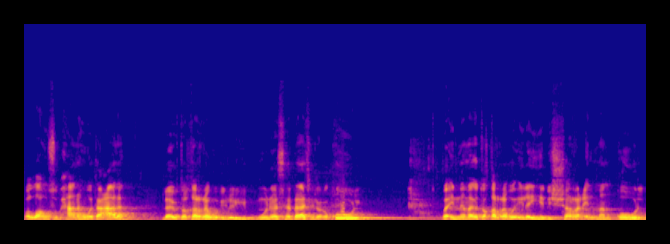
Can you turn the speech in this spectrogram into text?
والله سبحانه وتعالى لا يتقرب إليه بمناسبات العقول وإنما يتقرب إليه بالشرع المنقول.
